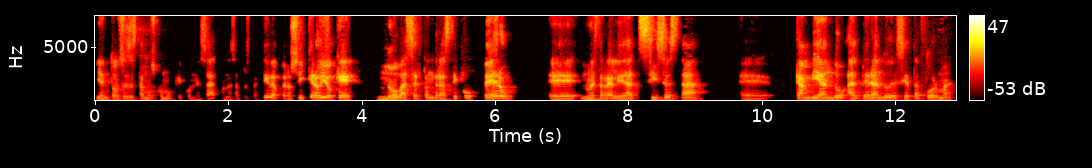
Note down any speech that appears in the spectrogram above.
y entonces estamos como que con esa, con esa perspectiva. Pero sí creo yo que no va a ser tan drástico, pero eh, nuestra realidad sí se está eh, cambiando, alterando de cierta forma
